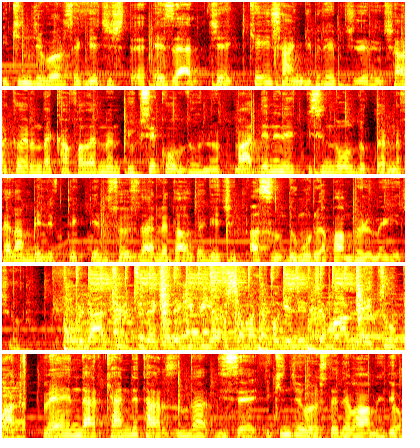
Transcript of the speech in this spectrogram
ikinci verse'e geçişte Ezel, Jack, Keyshan gibi rapçilerin şarkılarında kafalarının yüksek olduğunu, maddenin etkisinde olduklarını falan belirttikleri sözlerle dalga geçip asıl dumur yapan bölüme geçiyor. Popüler kültüre köle gibi yapış ama lafa gelince Marley Tupac Ve Ender kendi tarzında dise ikinci verse'de devam ediyor.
